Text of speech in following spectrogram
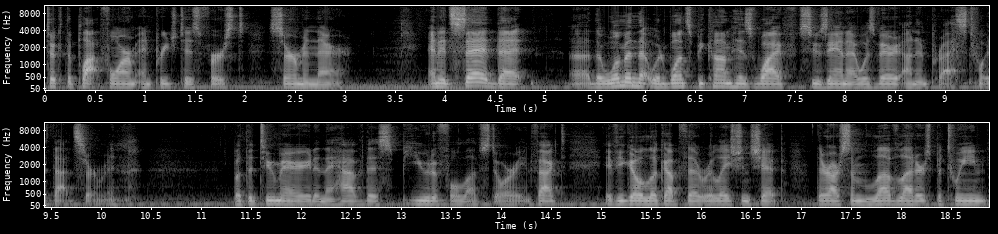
took the platform and preached his first sermon there. And it said that uh, the woman that would once become his wife, Susanna, was very unimpressed with that sermon. But the two married and they have this beautiful love story. In fact, if you go look up the relationship, there are some love letters between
